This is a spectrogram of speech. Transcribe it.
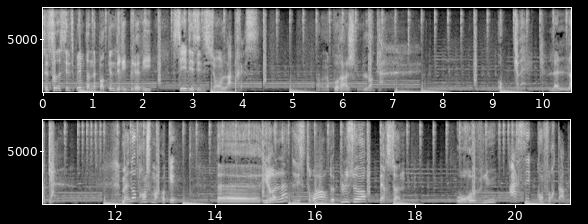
C'est ça, c'est disponible dans n'importe quelle des librairies. C'est des éditions La Presse. On encourage local. Au Québec, le local. Mais non, franchement, ok. Euh, il relate l'histoire de plusieurs personnes aux revenus assez confortables.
